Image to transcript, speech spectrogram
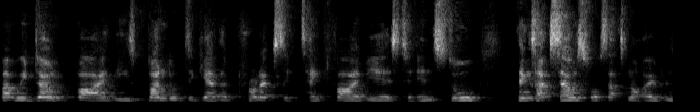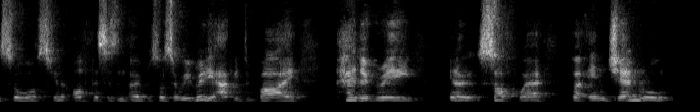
but we don't buy these bundled together products that take five years to install. Things like Salesforce, that's not open source. You know, Office isn't open source. So we're really happy to buy pedigree you know, software, but in general,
